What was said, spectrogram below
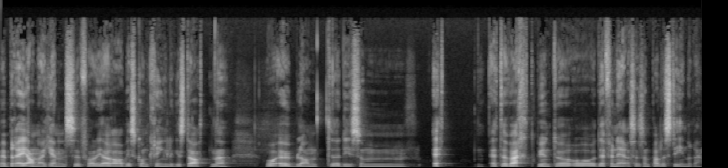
med bred anerkjennelse fra de arabiske omkringliggende statene og òg blant eh, de som et, etter hvert begynte å, å, definere seg som palestinere.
